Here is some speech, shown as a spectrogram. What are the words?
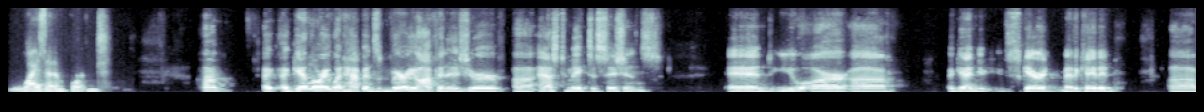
Why is that important? Um, again, Lori, what happens very often is you're uh, asked to make decisions, and you are, uh, again, you're scared, medicated, uh,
